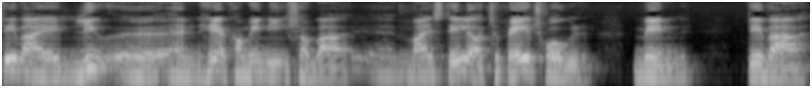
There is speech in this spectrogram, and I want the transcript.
Det var et liv, øh, han her kom ind i, som var øh, meget stille og tilbagetrukket, men det var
